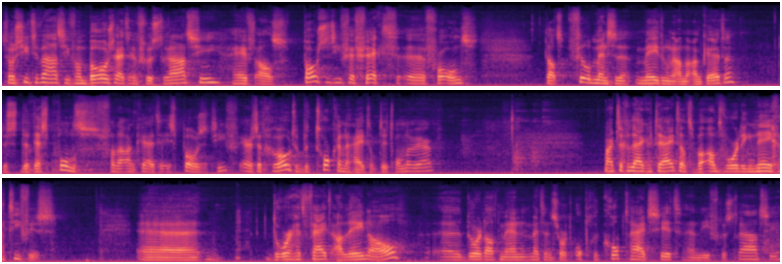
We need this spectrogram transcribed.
Zo'n situatie van boosheid en frustratie heeft als positief effect uh, voor ons dat veel mensen meedoen aan de enquête. Dus de respons van de enquête is positief. Er is een grote betrokkenheid op dit onderwerp. Maar tegelijkertijd dat de beantwoording negatief is. Uh, door het feit alleen al uh, doordat men met een soort opgekroptheid zit en die frustratie...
